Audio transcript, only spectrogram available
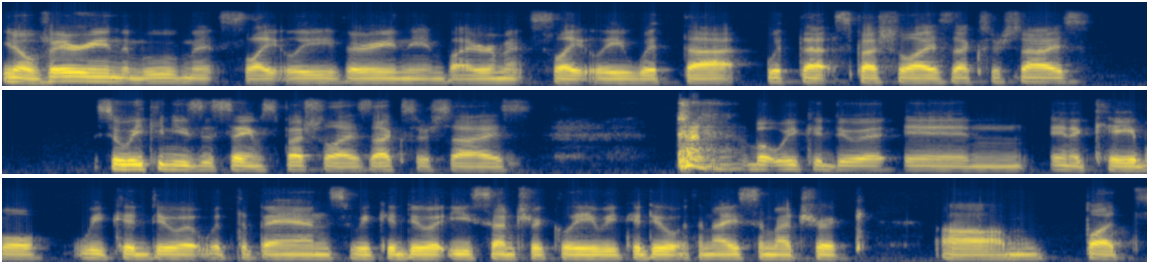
you know, varying the movement slightly, varying the environment slightly with that with that specialized exercise. So we can use the same specialized exercise but we could do it in in a cable. We could do it with the bands. We could do it eccentrically. We could do it with an isometric. Um, but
